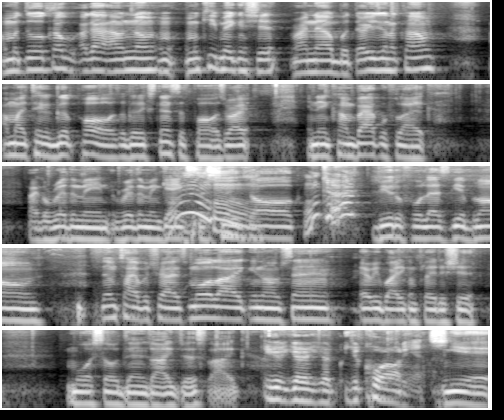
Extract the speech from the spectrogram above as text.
I'm gonna do a couple. I got. I don't know. I'm, I'm gonna keep making shit right now, but 30's gonna come. I might take a good pause, a good extensive pause, right, and then come back with like, like a rhythm and rhythm and gangster, Mm. Snoop Dogg, Okay. beautiful, let's get blown, them type of tracks. More like you know what I'm saying. Everybody can play the shit. More so than like just like Your your your your core audience. yeah.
